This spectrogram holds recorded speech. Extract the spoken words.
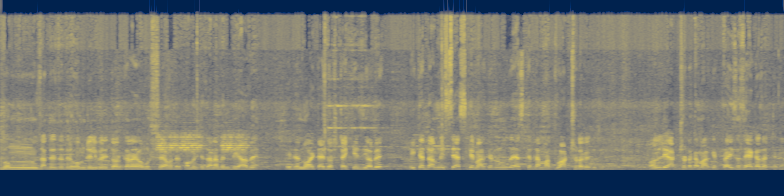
এবং যাদের যাদের হোম ডেলিভারি দরকার হয়, অবশ্যই আমাদের কমেন্টে জানাবেন দেওয়া হবে। এটা নয়টায়, দশটায় কেজি হবে। এইটার দাম নিচ্ছে আজকের মার্কেট অনুযায়ী, আজকের দাম মাত্র আটশো টাকা কেজি। অনলি আটশো টাকা মার্কেট প্রাইস আছে এক হাজার টাকা।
